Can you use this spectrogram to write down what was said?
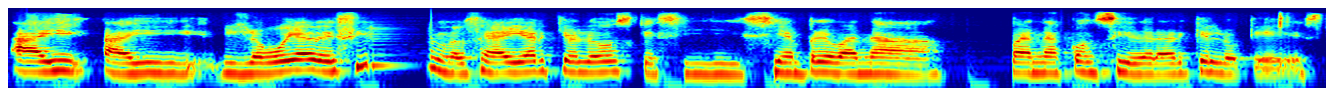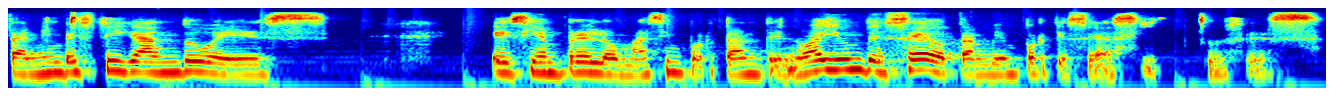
hay, hay, y lo voy a decir, no sé, hay arqueólogos que sí siempre van a, van a considerar que lo que están investigando es, es siempre lo más importante, ¿no? Hay un deseo también porque sea así, entonces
